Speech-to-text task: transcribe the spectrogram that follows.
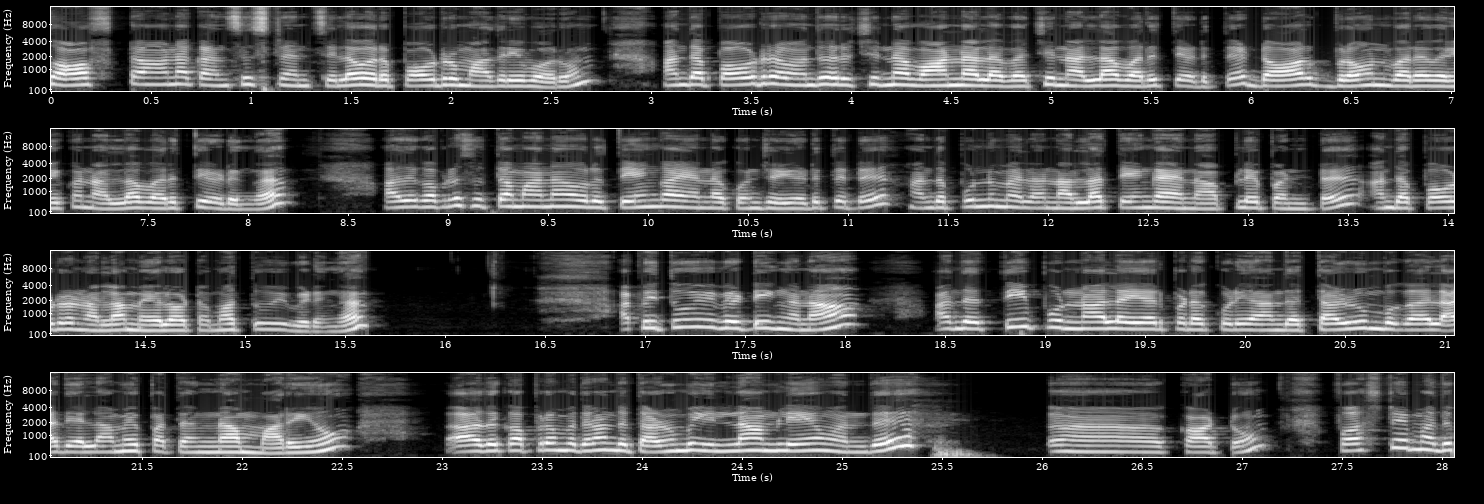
சாஃப்டான கன்சிஸ்டன்சியில் ஒரு பவுட்ரு மாதிரி வரும். அந்த பவுட்ரை வந்து ஒரு சின்ன வானலை வச்சு நல்லா வறுத்து எடுத்து டார்க் ப்ரௌன் வர வரைக்கும் நல்லா வறுத்து எடுங்க. அதுக்கப்புறம் சுத்தமான ஒரு தேங்காய் எண்ணெய் கொஞ்சம் எடுத்துகிட்டு அந்த புண்ணு மேலே நல்லா தேங்காய் எண்ணெய் அப்ளை பண்ணிட்டு அந்த பவுடரை நல்லா மேலோட்டமாக தூவி விடுங்க. அப்படி தூவி விட்டிங்கன்னா அந்த தீப்புண்ணால் ஏற்படக்கூடிய அந்த தழும்புகள் அது எல்லாமே பார்த்தீங்கன்னா மறையும். அதுக்கப்புறம் பார்த்தீங்கன்னா அந்த தழும்பு இல்லாமலேயே வந்து காட்டும். ஃபஸ்ட் டைம் அது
